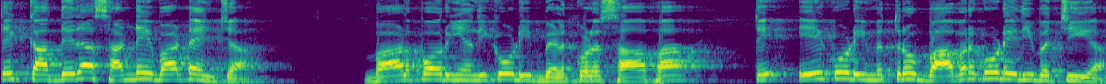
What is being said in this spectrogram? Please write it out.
ਤੇ ਕੱਦ ਇਹਦਾ 6.5 ਇੰਚ ਆ। ਬਾਲ ਪੌਰੀਆਂ ਦੀ ਘੋੜੀ ਬਿਲਕੁਲ ਸਾਫ਼ ਆ। ਤੇ ਇਹ ਘੋੜੀ ਮਿੱਤਰੋ ਬਾਬਰ ਘੋੜੇ ਦੀ ਬੱਚੀ ਆ।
